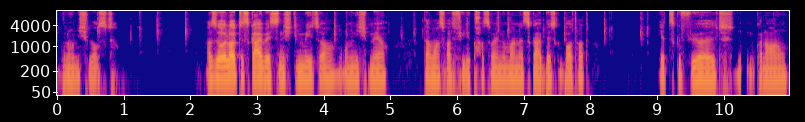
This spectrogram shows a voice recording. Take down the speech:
Ich bin noch nicht lost. Also Leute, Skybase nicht die Meta und nicht mehr. Damals war es viel krasser, wenn man eine Skybase gebaut hat. Jetzt gefühlt, keine Ahnung,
